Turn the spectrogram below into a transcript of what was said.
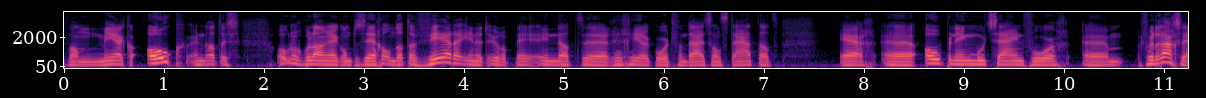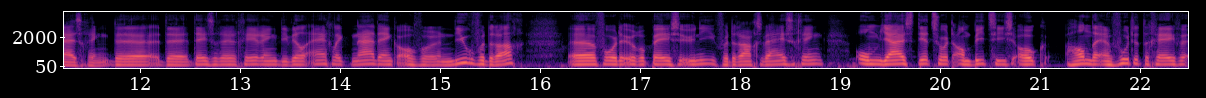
van merken. Ook, en dat is ook nog belangrijk om te zeggen, omdat er verder in, het Europe in dat regeerakkoord van Duitsland staat dat er uh, opening moet zijn voor um, verdragswijziging. De, de, deze regering die wil eigenlijk nadenken over een nieuw verdrag uh, voor de Europese Unie, verdragswijziging, om juist dit soort ambities ook handen en voeten te geven,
